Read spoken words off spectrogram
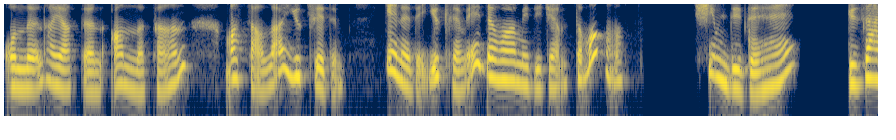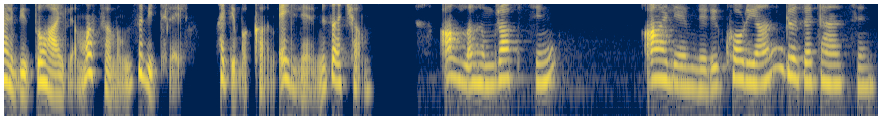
onların hayatlarını anlatan masallar yükledim. Gene de yüklemeye devam edeceğim tamam mı? Şimdi de güzel bir duayla masalımızı bitirelim. Hadi bakalım ellerimizi açalım. Allah'ım Rabsin, alemleri koruyan gözetensin.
